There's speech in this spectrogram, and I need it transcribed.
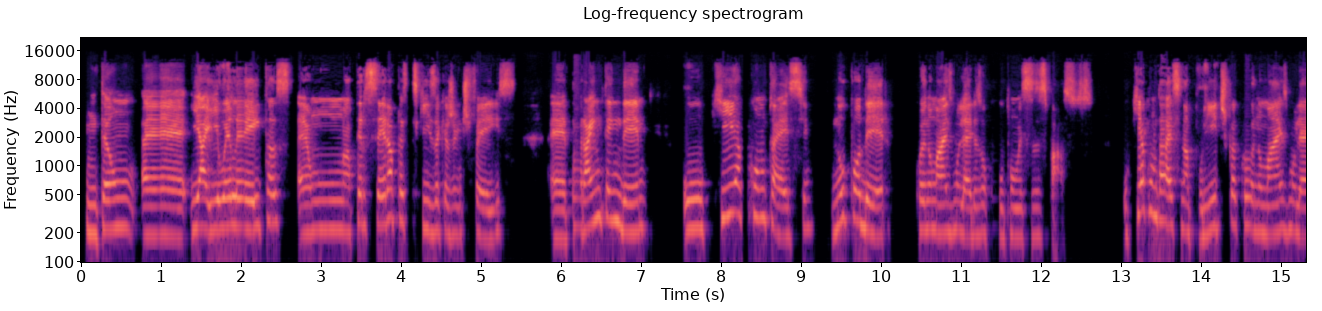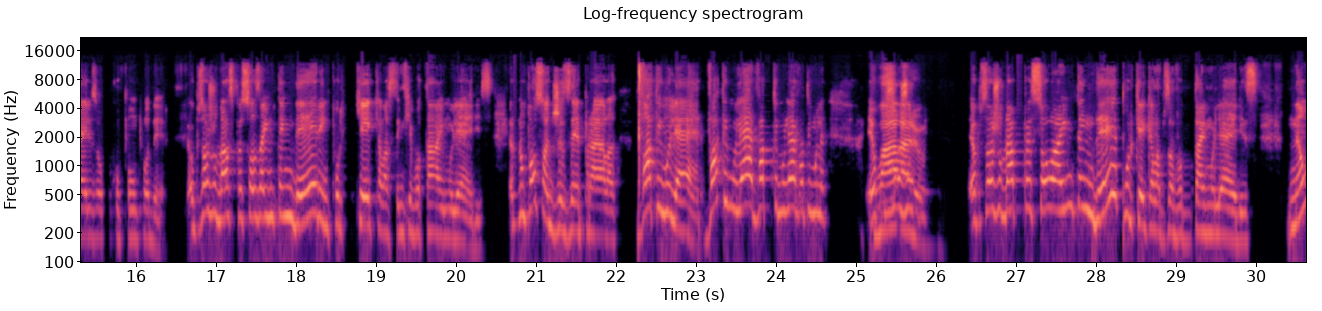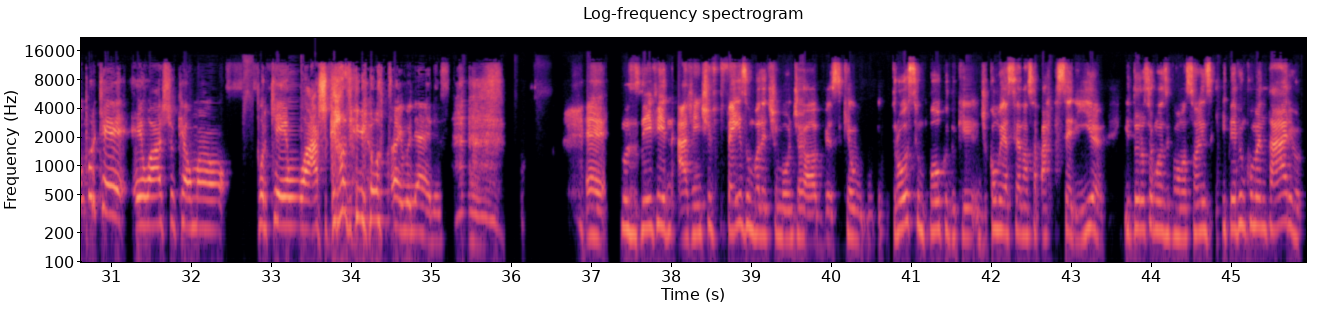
Então, é, e aí o Eleitas é uma terceira pesquisa que a gente fez é, para entender o que acontece no poder quando mais mulheres ocupam esses espaços. O que acontece na política quando mais mulheres ocupam o poder? Eu preciso ajudar as pessoas a entenderem por que, que elas têm que votar em mulheres. Eu não posso só dizer para ela, vota em mulher, vota em mulher, vota em mulher, vota em mulher. Eu claro. preciso, eu preciso ajudar a pessoa a entender por que, que ela precisa votar em mulheres. Não porque eu acho que é uma. Porque eu acho que ela tem que votar em mulheres. É, inclusive, a gente fez um boletim Bom de Óbvias, que eu trouxe um pouco do que, de como ia ser a nossa parceria e trouxe algumas informações, e teve um comentário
